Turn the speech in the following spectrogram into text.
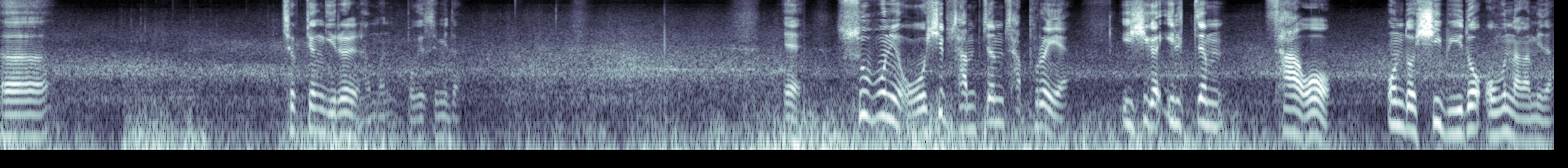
어, 측정기를 한번 보겠습니다. 예, 수분이 53.4%에 이시가 1.45, 온도 12도 5분 나갑니다.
